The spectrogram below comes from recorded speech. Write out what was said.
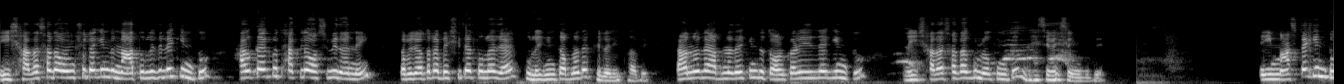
এই সাদা সাদা অংশটা কিন্তু না তুলে দিলে কিন্তু হালকা একটু থাকলে অসুবিধা নেই, তবে যতটা বেশিটা তোলা যায় তুলে কিন্তু আপনাদের ফেলে দিতে হবে। তাহলে আপনাদের কিন্তু তরকারিতে কিন্তু এই সাদা সাদা গুলো কিন্তু ভেসে ভেসে উঠবে। এই মাছটা কিন্তু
